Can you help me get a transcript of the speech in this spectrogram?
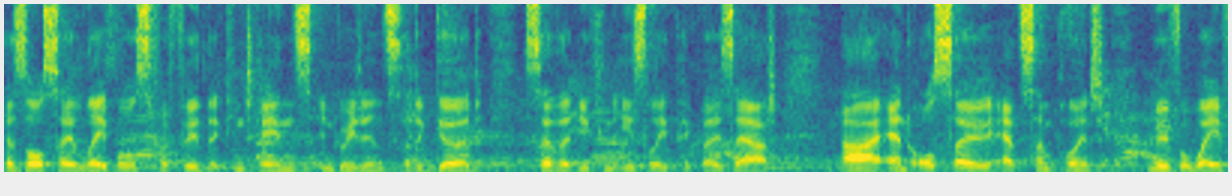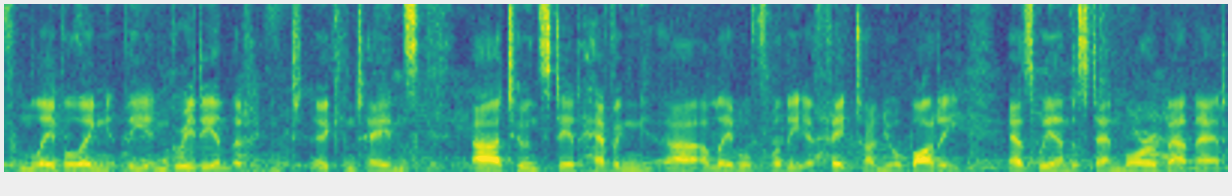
is also labels for food that contains ingredients that are good so that you can easily pick those out. Uh, and also at some point move away from labeling the ingredient that it contains uh, to instead having uh, a label for the effect on your body as we understand more about that.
